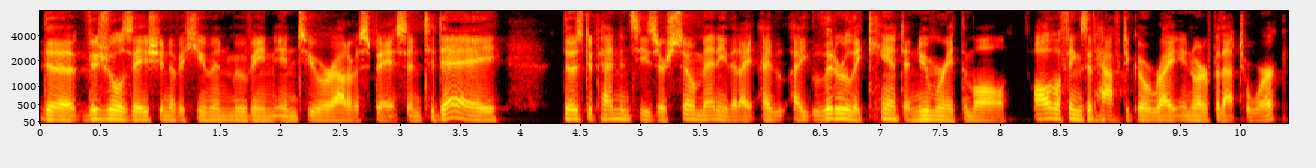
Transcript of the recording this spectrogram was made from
the visualization of a human moving into or out of a space. And today, those dependencies are so many that I, I, I literally can't enumerate them all all the things that have to go right in order for that to work.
